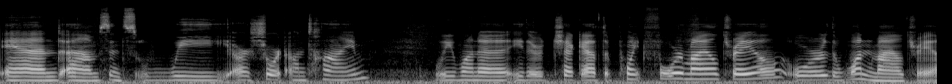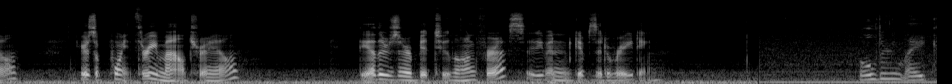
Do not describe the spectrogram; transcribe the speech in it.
And um, since we are short on time, we want to either check out the 0.4 mile trail or the 1 mile trail. Here's a 0.3 mile trail. The others are a bit too long for us. It even gives it a rating. Boulder Lake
